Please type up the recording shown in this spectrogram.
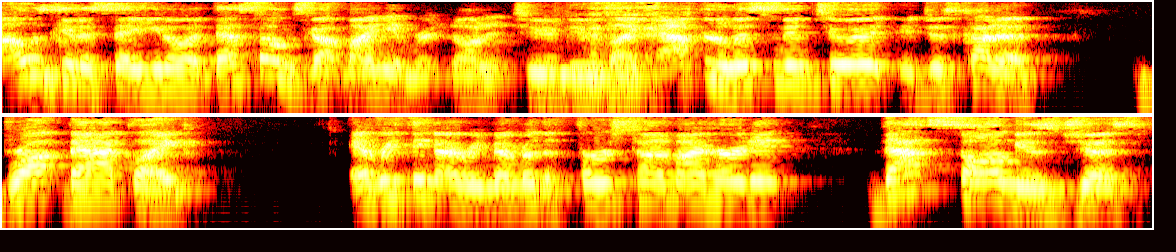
I was gonna say, you know what? That song's got my name written on it too, dude. Like after listening to it, it just kind of brought back like everything I remember the first time I heard it. That song is just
